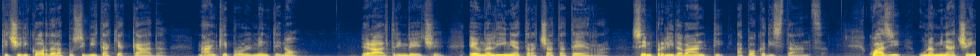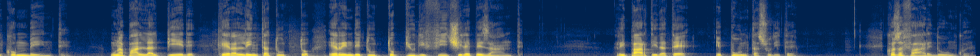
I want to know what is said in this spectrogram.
che ci ricorda la possibilità che accada, ma anche probabilmente no. Per altri invece è una linea tracciata a terra, sempre lì davanti, a poca distanza, quasi una minaccia incombente, una palla al piede che rallenta tutto e rende tutto più difficile e pesante. Riparti da te e punta su di te. Cosa fare dunque?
